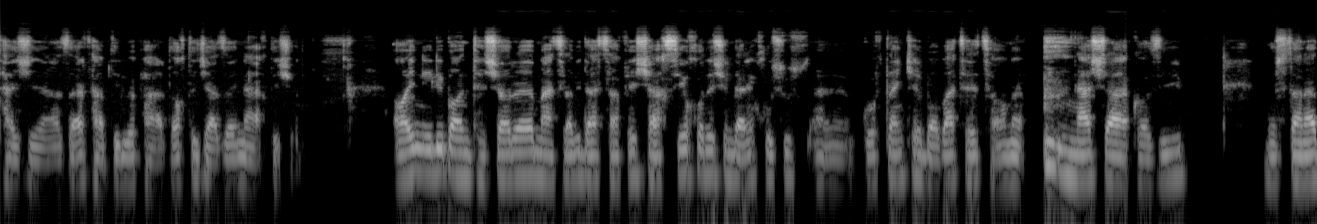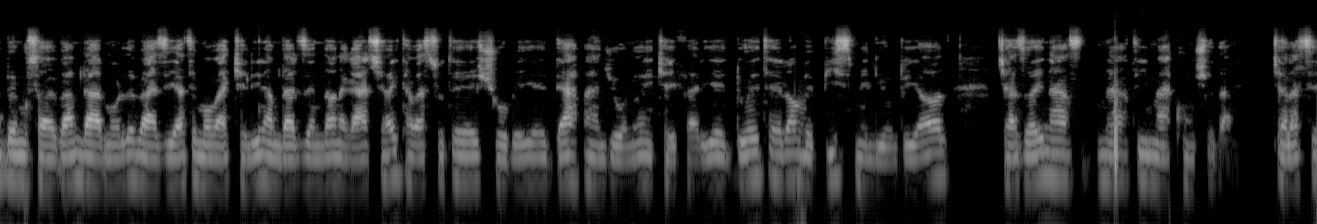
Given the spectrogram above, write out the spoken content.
تجدید نظر تبدیل به پرداخت جزای نقدی شد آقای نیلی با انتشار مطلبی در صفحه شخصی خودشون در این خصوص گفتن که بابت اتهام نشر عکازی مستند به مصاحبهم در مورد وضعیت موکلینم در زندان قرچک توسط شعبه 1059 کیفری دو تهران به 20 میلیون ریال جزای نقدی محکوم شدم جلسه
